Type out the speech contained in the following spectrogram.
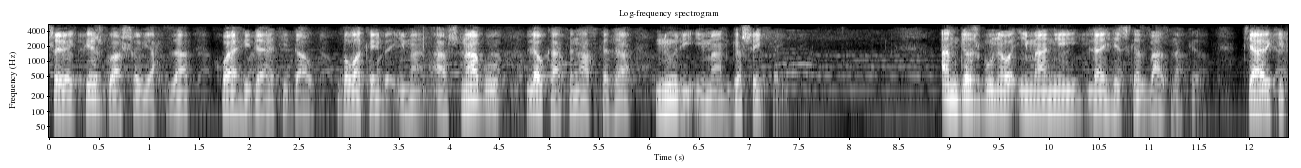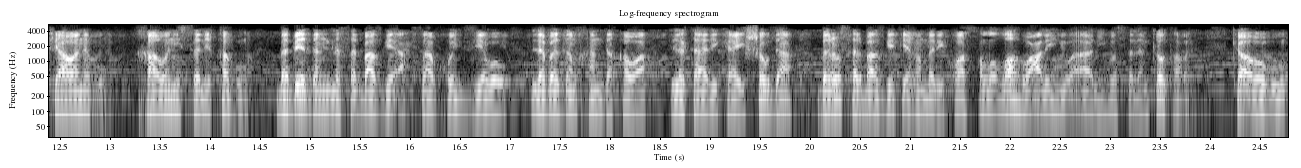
شەوێک پێش دوا شەوی ئەحزاب خوا هیدایەتی دا و دڵەکەی بە ئیمان ئاشنا بوو لەو کاتە ناسکەدا نوری ئیمان گەشەی کرد ئەم گەشبوونەوە ئیمانیەی لای هیچ کەس باس نەکرد پیاوێکی پیاوانە بوو، خاوەنی سەلیقە بوو، بەبێ دەنگ لە سەربازگەی ئەحزاب خۆی دزیەوە و لەبەردەم خەندەقەوە لە تاریکایی شەودا بەرەو سەربازگەی پێغەمبەری خوا صلی اللە علیه و آله و سلم کەوتە ڕێ کە ئەو بوو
